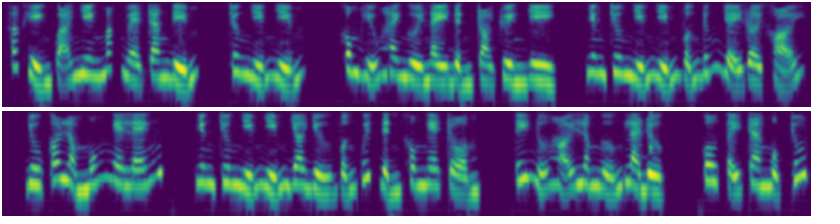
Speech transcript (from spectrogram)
phát hiện quả nhiên mắt nhòe trang điểm, chương nhiễm nhiễm, không hiểu hai người này định trò chuyện gì, nhưng chương nhiễm nhiễm vẫn đứng dậy rời khỏi, dù có lòng muốn nghe lén, nhưng chương nhiễm nhiễm do dự vẫn quyết định không nghe trộm, tí nữa hỏi lâm ngưỡng là được, cô tẩy trang một chút,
